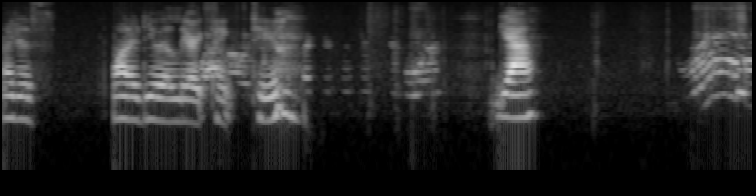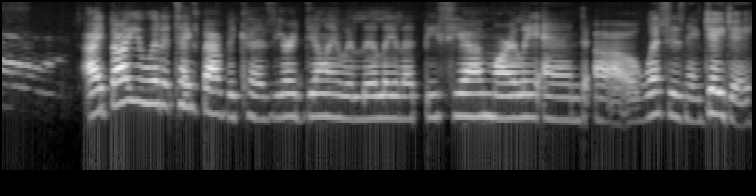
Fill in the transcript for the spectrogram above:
I just want to do a lyric prank to you. Your sister, you're yeah. I thought you wouldn't text back because you're dealing with Lily, Leticia, Marley, and uh, what's his name? JJ.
